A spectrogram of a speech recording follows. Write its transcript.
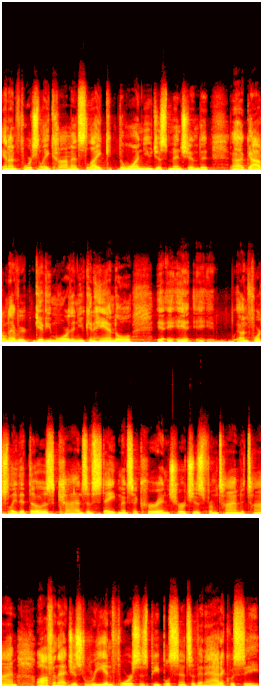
And unfortunately, comments like the one you just mentioned that uh, God will never give you more than you can handle, it, it, it, unfortunately, that those kinds of statements occur in churches from time to time. Often that just reinforces people's sense of inadequacy,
